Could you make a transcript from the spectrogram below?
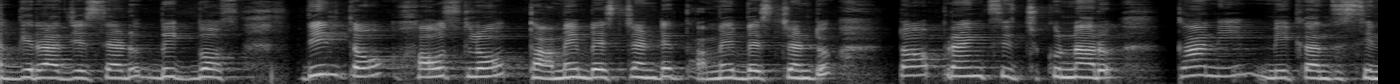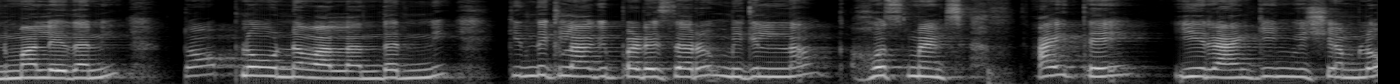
అగ్గిరాజేశాడు బిగ్ బాస్. దీంతో హౌస్లో తామే బెస్ట్ అంటే తామే బెస్ట్ అంటూ టాప్ ర్యాంక్స్ ఇచ్చుకున్నారు. కానీ మీకు అంత సినిమా లేదని టాప్లో ఉన్న వాళ్ళందరినీ కిందికి లాగి పడేశారు మిగిలిన హౌస్మెంట్స్ అయితే ఈ ర్యాంకింగ్ విషయంలో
